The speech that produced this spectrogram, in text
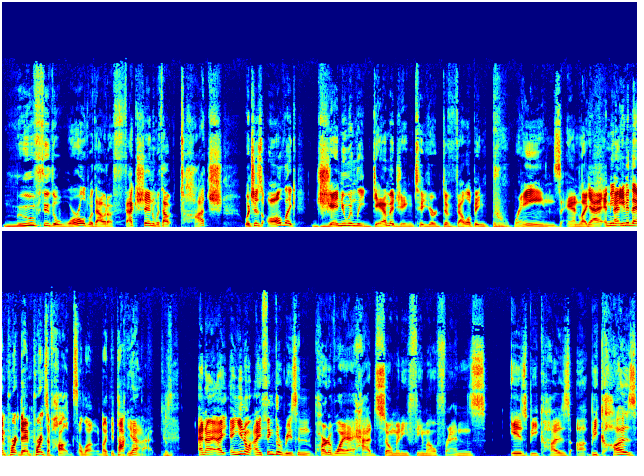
move through the world without affection, without touch, which is all like genuinely damaging to your developing brains and like Yeah, I mean and- even the important the importance of hugs alone, like they talk Yeah. about that. and I, I and you know I think the reason part of why I had so many female friends is because uh, because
